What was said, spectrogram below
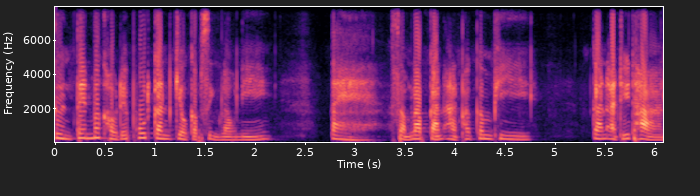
ตื่นเต้นเมื่อเขาได้พูดกันเกี่ยวกับสิ่งเหล่านี้ แต่สำหรับการอ่านพระคัมภีร์ การอธิษฐาน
